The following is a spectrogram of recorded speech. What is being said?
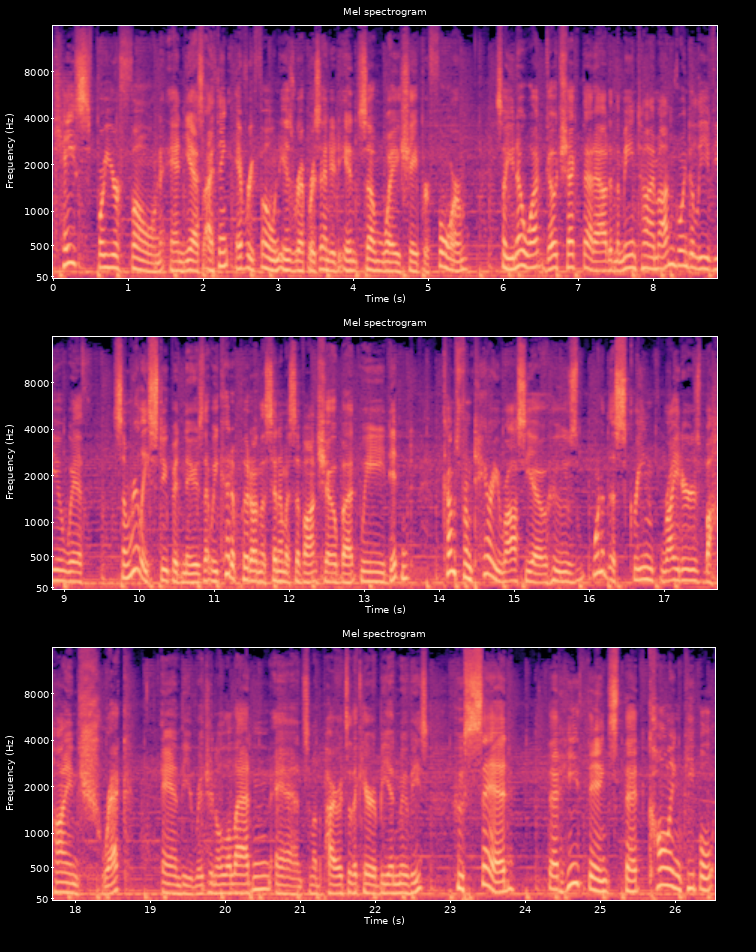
case for your phone. And yes, I think every phone is represented in some way, shape, or form. So you know what? Go check that out. In the meantime, I'm going to leave you with some really stupid news that we could have put on the Cinema Savant show, but we didn't. comes from Terry Rossio, who's one of the screenwriters behind Shrek and the original Aladdin and some of the Pirates of the Caribbean movies, who said that he thinks that calling people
